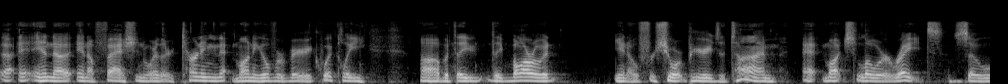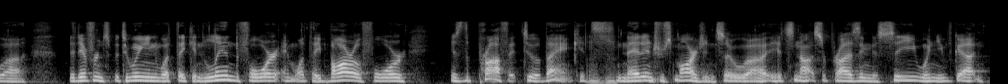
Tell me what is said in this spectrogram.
uh, in a in a fashion where they're turning that money over very quickly, uh, but they they borrow it, you know, for short periods of time at much lower rates. So uh, the difference between what they can lend for and what they borrow for is the profit to a bank. It's net interest margin. So uh, it's not surprising to see when you've got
